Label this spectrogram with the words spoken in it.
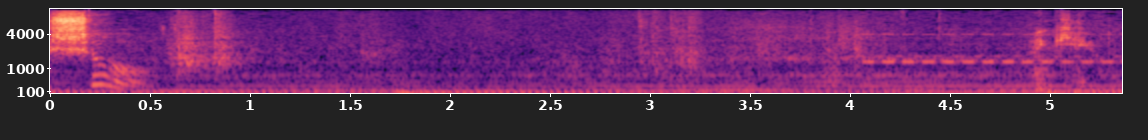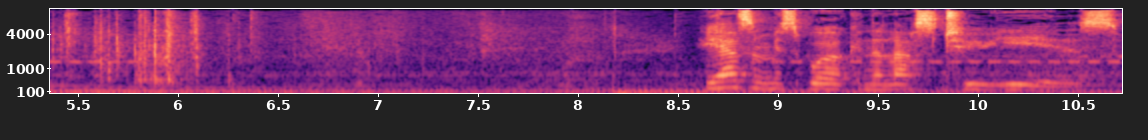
You sure? Thank you. He hasn't missed work in the last two years.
